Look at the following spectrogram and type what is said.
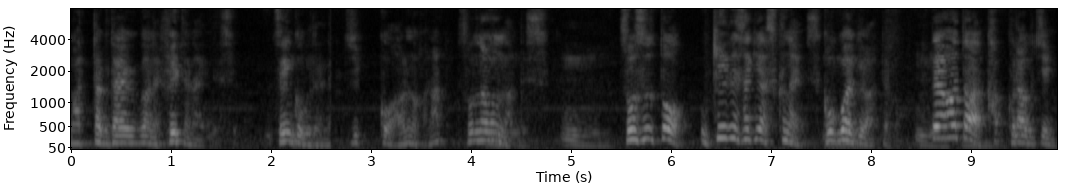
全く大学はね増えてないんです全国でね10校あるのかな？そんなもんなんです、うん。そうすると受け入れ先が少ないんです。高校野球はあっても、うん。であとはかクラブチーム。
